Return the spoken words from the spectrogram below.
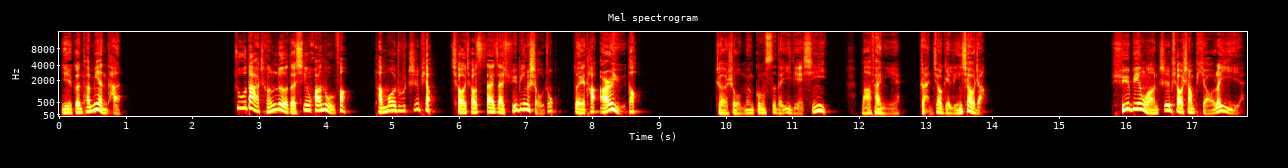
你跟他面谈。”朱大成乐得心花怒放，他摸出支票，悄悄塞在徐冰手中，对他耳语道：“这是我们公司的一点心意。”麻烦你转交给林校长。徐斌往支票上瞟了一眼，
